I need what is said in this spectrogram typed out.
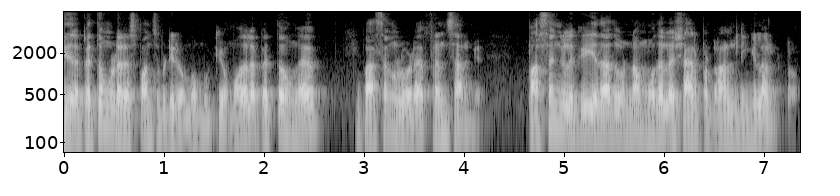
இதுல பெத்தவங்களோட ரெஸ்பான்சிபிலிட்டி ரொம்ப முக்கியம். முதல்ல பெத்தவங்க பசங்களோட ஃப்ரெண்ட்ஸா இருங்க. பசங்களுக்கு ஏதாவது ஒன்றா முதல்ல ஷேர் பண்ற ஆள் நீங்களா இருக்கட்டும்.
